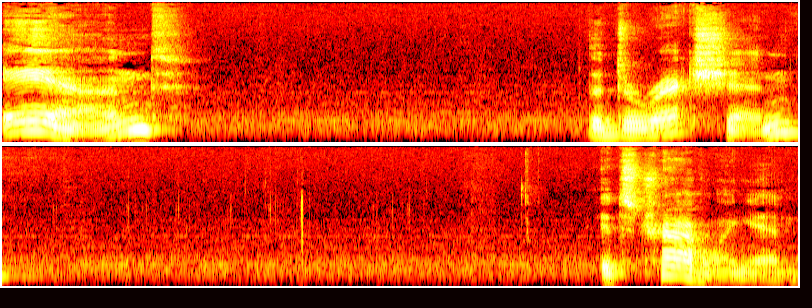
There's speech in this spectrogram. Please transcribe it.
and the direction it's traveling in.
